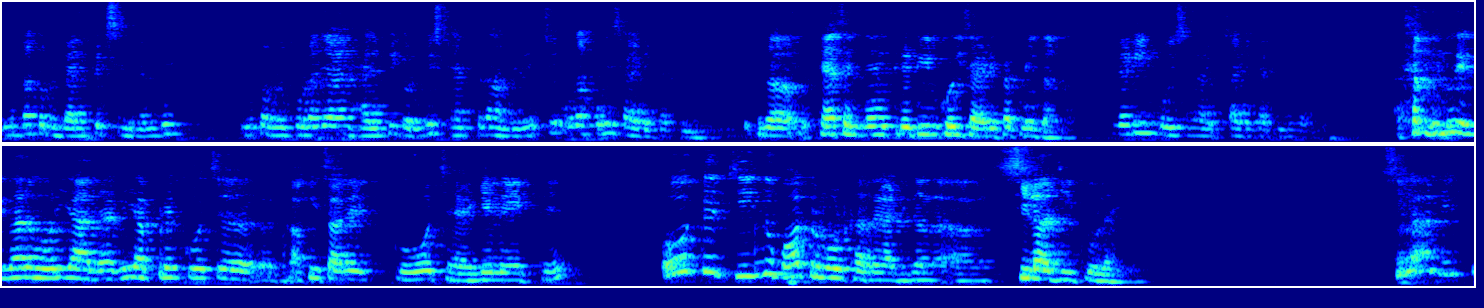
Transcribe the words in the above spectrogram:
ਉਹਦਾ ਤੁਹਾਨੂੰ ਬੈਨੀਫਿਟਸ ਮਿਲਣਗੇ। ਉਹ ਤੁਹਾਨੂੰ ਥੋੜਾ ਜਿਹਾ ਹੈਲਪ ਹੀ ਕਰੂਗੀ ਸਟਰੈਂਥ ਵਧਾਉਣ ਦੇ ਵਿੱਚ। ਉਹਦਾ ਕੋਈ ਸਾਈਡ ਇਫੈਕਟ ਨਹੀਂ। ਉਹਦਾ ਕਹਿ ਸਕਦੇ ਹਾਂ ਕ੍ਰੀਟਿਨ ਕੋਈ ਸਾਈਡ ਇਫੈਕਟ ਨਹੀਂ ਕਰਦਾ। ਕ੍ਰੀਟੀਨ ਕੋਈ ਸਾਈਡ ਇਫੈਕਟ ਨਹੀਂ ਕਰਦਾ। ਅੱਛਾ ਮੈਨੂੰ ਇੱਕ ਗੱਲ ਹੋਰ ਯਾਦ ਹੈ ਕਿ ਆਪਣੇ ਕੁਝ ਕਾਫੀ ਸਾਰੇ ਕੋਚ ਹੈਗੇ ਨੇ ਇੱਥੇ। ਉਹ ਤੇ ਚੀਜ਼ ਨੂੰ ਬਹੁਤ ਪ੍ਰਮੋਟ ਕਰ ਰਹੇ ਅੱਜ ਕੱਲ शिलाजीत ਨੂੰ ਲਾਈਏ ਸ਼ਿਲਾਜੀਤ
